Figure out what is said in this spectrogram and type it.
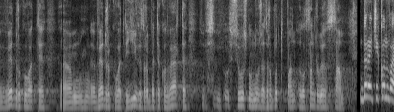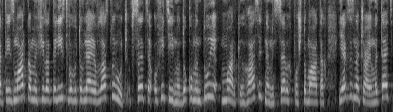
видрукувати, видрукувати їх, зробити конверти. Всю основну вже роботу пан Олександр сам. До речі, конверти із марками філателіст виготовляє власноруч. Все це офіційно документує, марки гасить на місцевих поштоматах. Як зазначає митець,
